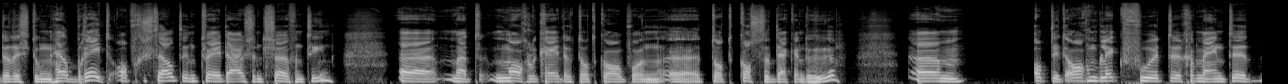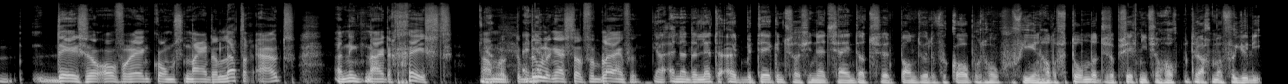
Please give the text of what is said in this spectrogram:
dat is toen heel breed opgesteld in 2017. eh, met mogelijkheden tot kopen eh, tot kostendekkende huur. Ehm, op dit ogenblik voert de gemeente deze overeenkomst naar de letter uit en niet naar de geest. Namelijk, de bedoeling is dat we blijven. Ja, en dan de letter uit betekent, zoals je net zei, dat ze het pand willen verkopen, ook voor 4,5 ton. Dat is op zich niet zo'n hoog bedrag, maar voor jullie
